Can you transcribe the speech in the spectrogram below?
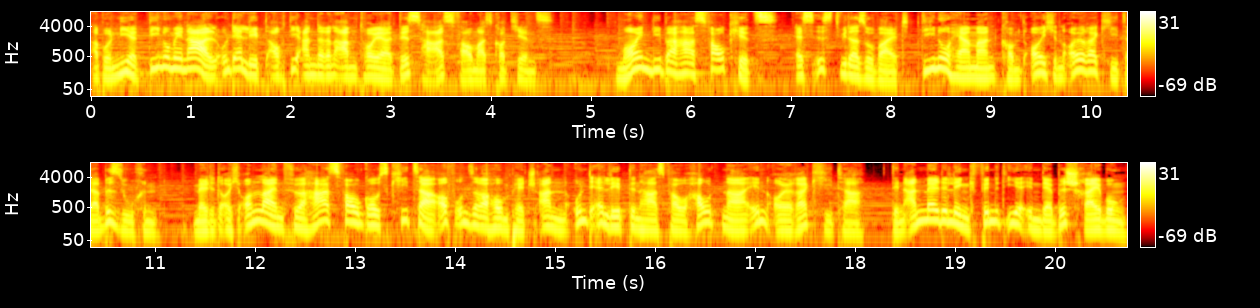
Abonniert Dino Menal und erlebt auch die anderen Abenteuer des HSV-Maskottchens. Moin, liebe HSV-Kids! Es ist wieder soweit. Dino Hermann kommt euch in eurer Kita besuchen. Meldet euch online für HSV Goes Kita auf unserer Homepage an und erlebt den HSV hautnah in eurer Kita. Den Anmeldelink findet ihr in der Beschreibung.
